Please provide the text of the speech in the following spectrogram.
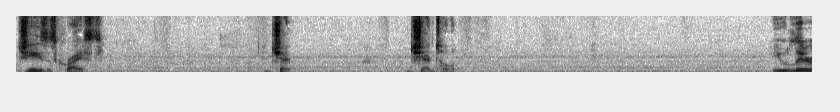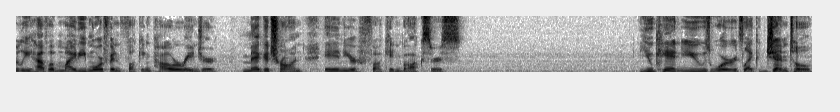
Jesus Christ. Gent- gentle. You literally have a Mighty Morphin fucking Power Ranger, Megatron, in your fucking boxers. You can't use words like gentle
